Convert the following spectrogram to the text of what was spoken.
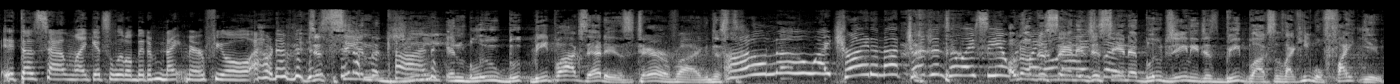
it does sound like it's a little bit of nightmare fuel out of it. Just seeing the genie in blue boot beatbox, that is terrifying. Just I don't know. I try to not judge until I see it. Oh no, I'm just saying. eyes, It's just but- seeing that blue genie just beatbox is like he will fight you.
